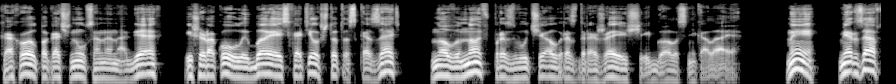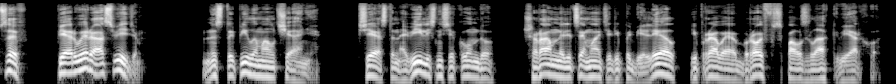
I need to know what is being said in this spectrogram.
Хохол покачнулся на ногах и, широко улыбаясь, хотел что-то сказать, но вновь прозвучал раздражающий голос Николая. «Мы, мерзавцев, первый раз видим. Наступило молчание. Все остановились на секунду. Шрам на лице матери побелел, и правая бровь сползла кверху.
